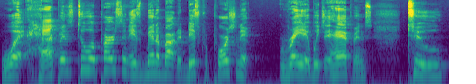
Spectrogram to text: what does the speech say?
what happens to a person. It's been about the disproportionate rate at which it happens to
